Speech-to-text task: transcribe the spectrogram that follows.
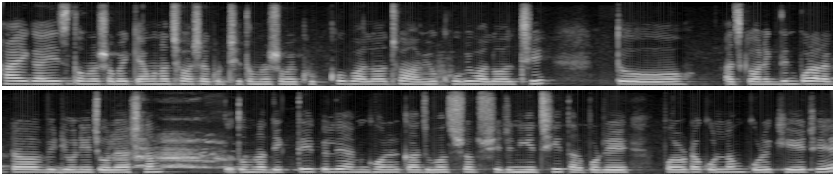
হাই গাইস তোমরা সবাই কেমন আছো? আশা করছি তোমরা সবাই খুব খুব ভালো আছো, আমিও খুবই ভালো আছি। তো আজকে অনেক দিন পর আর একটা ভিডিও নিয়ে চলে আসলাম। তো তোমরা দেখতেই পেলে আমি ঘরের কাজ বাজ সব সেরে নিয়েছি, তারপরে পরোটা করলাম, করে খেয়ে ঠেয়ে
